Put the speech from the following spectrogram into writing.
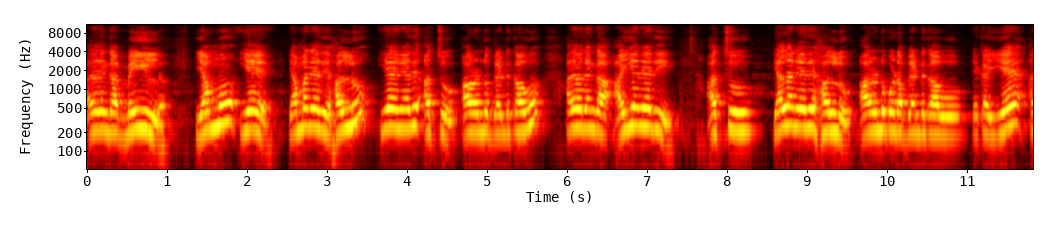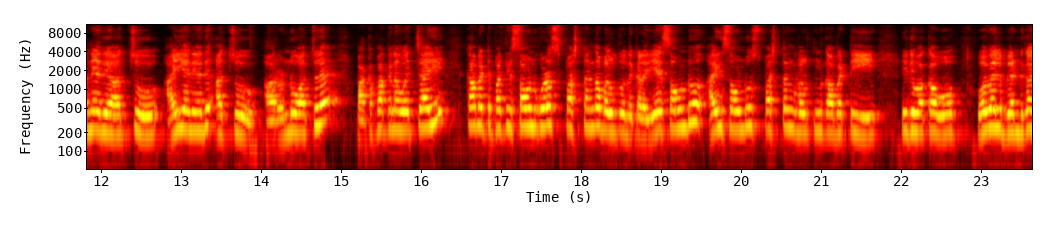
అదేవిధంగా మెయిల్ ఎమ్ ఏ ఎమ్ అనేది హల్లు ఏ అనేది అచ్చు. ఆ రెండు బ్లెండ్ కావు. అదేవిధంగా ఐ అనేది అచ్చు ఎల్ అనేది హల్లు. ఆ రెండు కూడా బ్లెండ్ కావు. ఇక ఏ అనేది అచ్చు ఐ అనేది అచ్చు. ఆ రెండు అచ్చులే పక్కపక్కన వచ్చాయి. కాబట్టి ప్రతి సౌండ్ కూడా స్పష్టంగా పలుకుతుంది ఇక్కడ. ఏ సౌండ్ ఐ సౌండ్ స్పష్టంగా పలుకుతుంది కాబట్టి ఇది ఒక ఓ ఓవెల్ బ్లెండ్గా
